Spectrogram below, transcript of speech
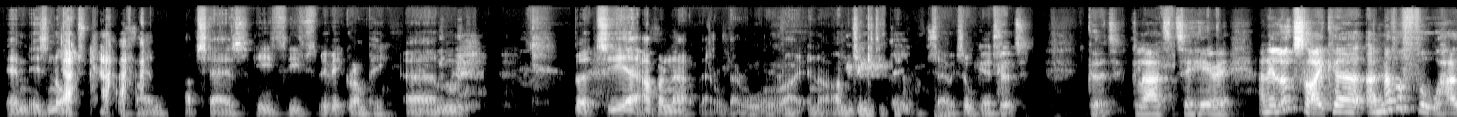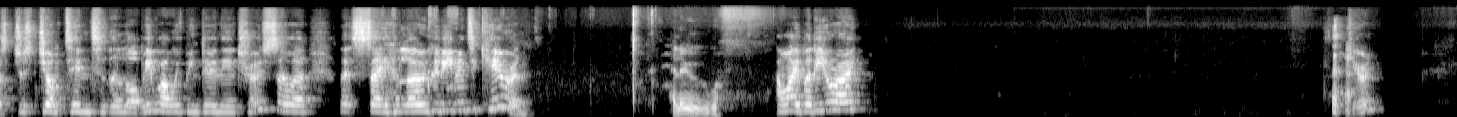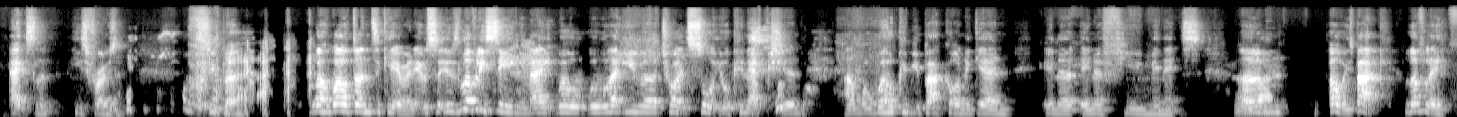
um, is not a fan upstairs. He's he's a bit grumpy. Um, but yeah, other than that, they're, all- they're all all right, and I'm jiggity too, so it's all good. Good. Good. Glad to hear it. And it looks like uh, another fool has just jumped into the lobby while we've been doing the intro. So uh, let's say hello and good evening to Kieran. Hello. How are you, buddy? You all right? Kieran? Excellent. He's frozen. Super. Well, well done to Kieran. It was it was lovely seeing you, mate. We'll we'll let you uh, try and sort your connection, and we'll welcome you back on again in a in a few minutes. Um, oh, he's back. Lovely.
